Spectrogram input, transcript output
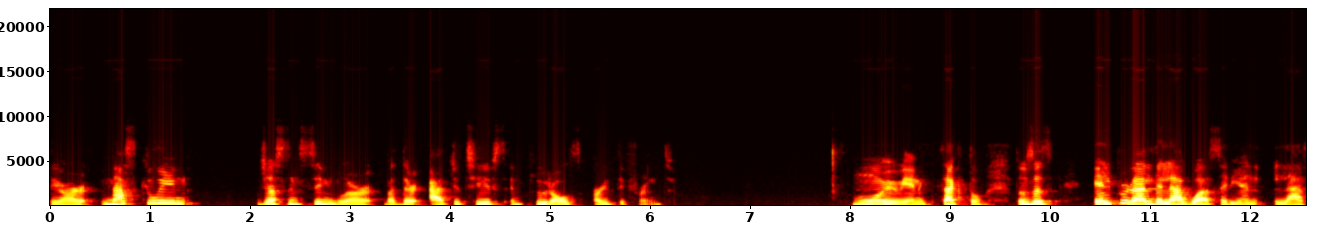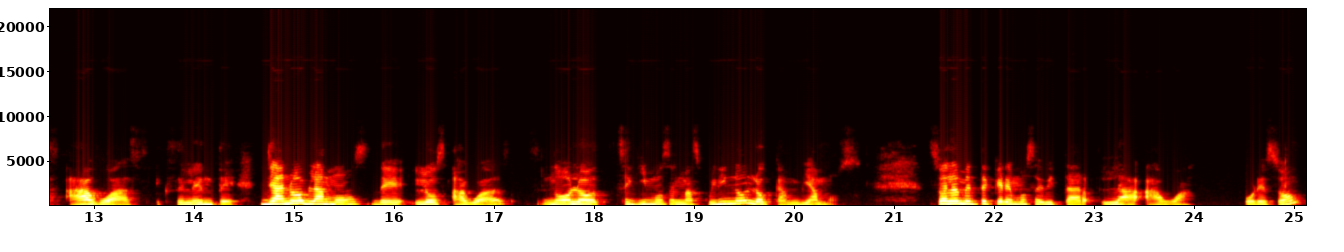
They are masculine, just in singular, but their adjectives and plurals are different. Muy bien, exacto. Entonces, el plural del agua serían las aguas. Excelente. Ya no hablamos de los aguas, no lo seguimos en masculino, lo cambiamos. Solamente queremos evitar la agua. Por eso,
